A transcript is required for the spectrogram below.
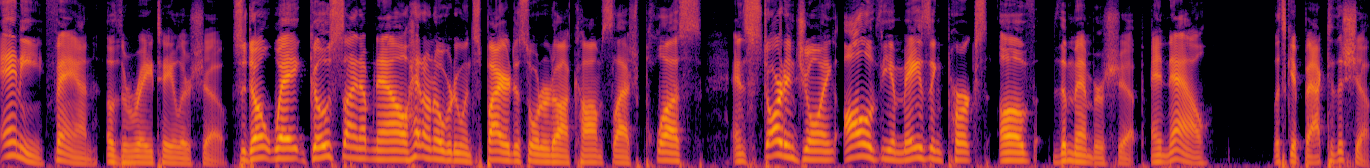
any fan of The Ray Taylor Show. So don't wait, go sign up now. Head on over to inspireddisorder.com slash plus and start enjoying all of the amazing perks of the membership. And now, let's get back to the show.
